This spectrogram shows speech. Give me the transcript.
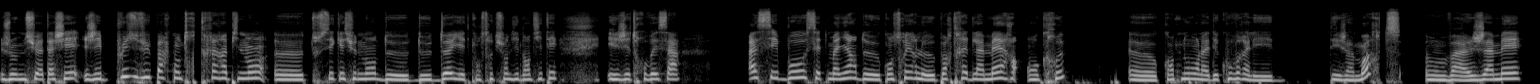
Je me suis attachée. J'ai plus vu, par contre, très rapidement, euh, tous ces questionnements de, de deuil et de construction d'identité. Et j'ai trouvé ça assez beau, cette manière de construire le portrait de la mère en creux. Euh, quand nous, on la découvre, elle est déjà morte. On va jamais...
